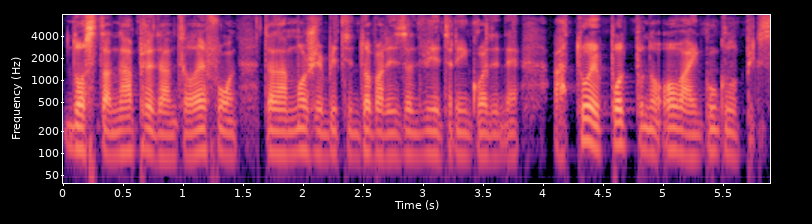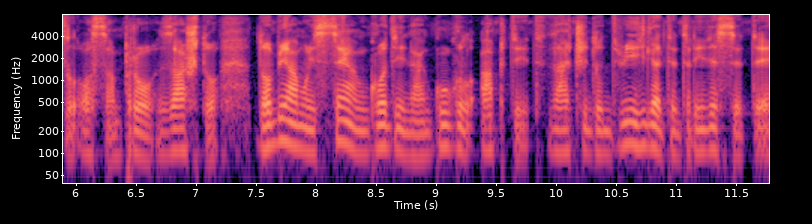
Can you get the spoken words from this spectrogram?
dosta napredan telefon da nam može biti dobar i za 2-3 godine. A to je potpuno ovaj Google Pixel 8 Pro. Zašto? Dobijamo i 7 godina Google Update, znači do 2030.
